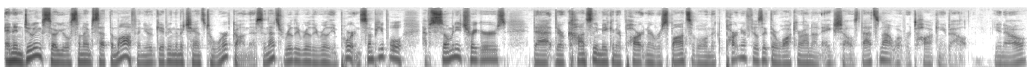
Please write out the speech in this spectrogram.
and in doing so, you'll sometimes set them off and you're giving them a chance to work on this. And that's really, really, really important. Some people have so many triggers that they're constantly making their partner responsible, and the partner feels like they're walking around on eggshells. That's not what we're talking about. you know?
